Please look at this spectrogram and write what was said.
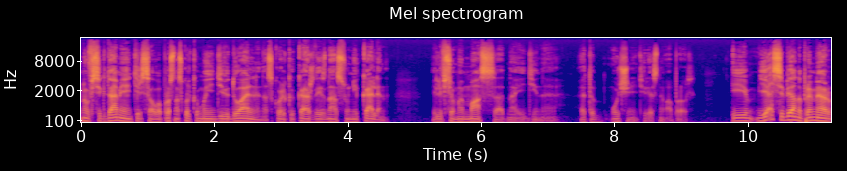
ну, всегда меня интересовал вопрос, насколько мы индивидуальны, насколько каждый из нас уникален. Или все мы масса одна единая? Это очень интересный вопрос. И я себя, например,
